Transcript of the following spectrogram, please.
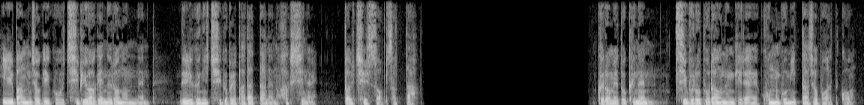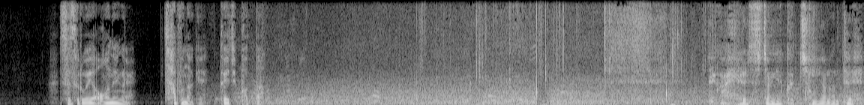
일방적이고 집요하게 늘어놓는 늙은이 취급을 받았다는 확신을 떨칠 수 없었다. 그럼에도 그는 집으로 돌아오는 길에 곰곰이 따져보았고 스스로의 언행을 차분하게 되짚었다. 내가 헬스장의 그 청년한테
